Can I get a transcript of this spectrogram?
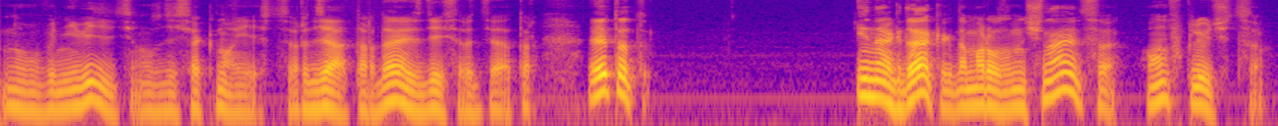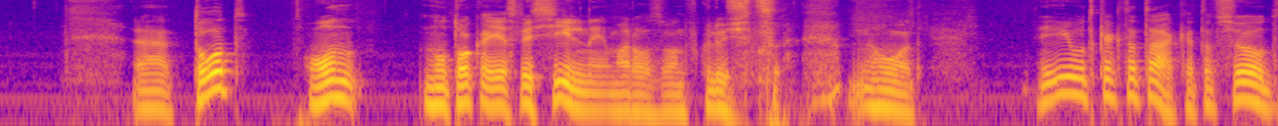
ну, вы не видите, но здесь окно есть, радиатор, да, и здесь радиатор. Этот иногда, когда морозы начинаются, он включится. Э, тот, он, ну, только если сильные морозы, он включится. Вот. И вот как-то так, это все, вот,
